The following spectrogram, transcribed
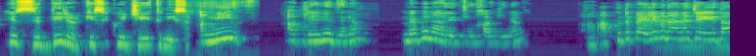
इस जिद्दी लड़की से कोई जीत नहीं सकता। अम्मी आप रहने देना। मैं बना लेती हूँ खागी ना। आपको तो पहले बनाना चाहिए था।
